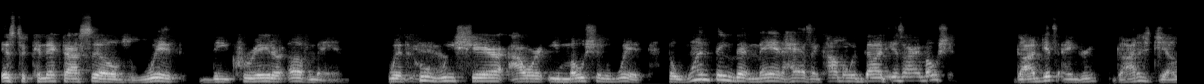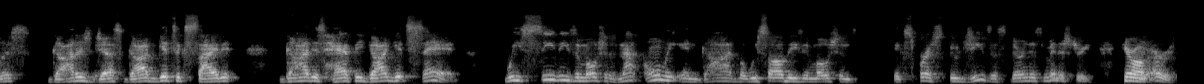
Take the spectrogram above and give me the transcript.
is to connect ourselves with the creator of man, with Yeah. who we share our emotion with. The one thing that man has in common with God is our emotion. God gets angry, God is jealous, God is just, God gets excited, God is happy, God gets sad. We see these emotions not only in God, but we saw these emotions expressed through Jesus during this ministry here on Yeah. earth.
